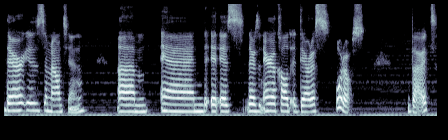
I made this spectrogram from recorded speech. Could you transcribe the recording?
there is a mountain, um, and it is there's an area called Adaris Oros, but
